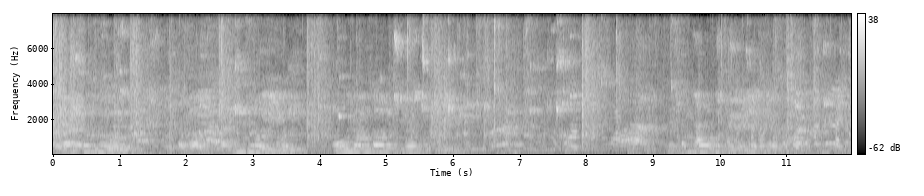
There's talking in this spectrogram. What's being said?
네, 선수 정리하겠습니다. 인수로 2분, 오영선, 이용국이 네, 3번 코트를 내려주세요.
